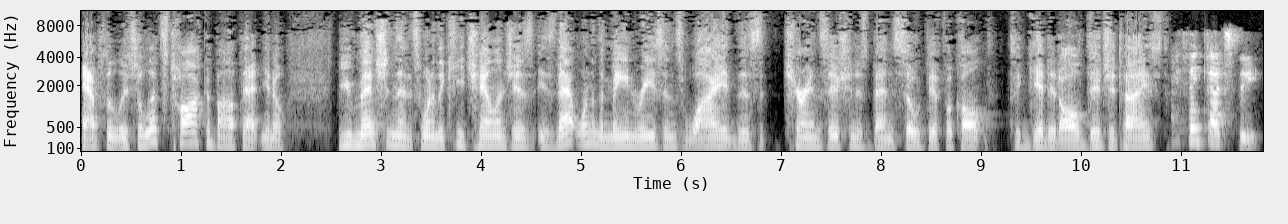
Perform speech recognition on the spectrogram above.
Absolutely. So let's talk about that. You know, you mentioned that it's one of the key challenges. Is that one of the main reasons why this transition has been so difficult to get it all digitized? I think that's the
